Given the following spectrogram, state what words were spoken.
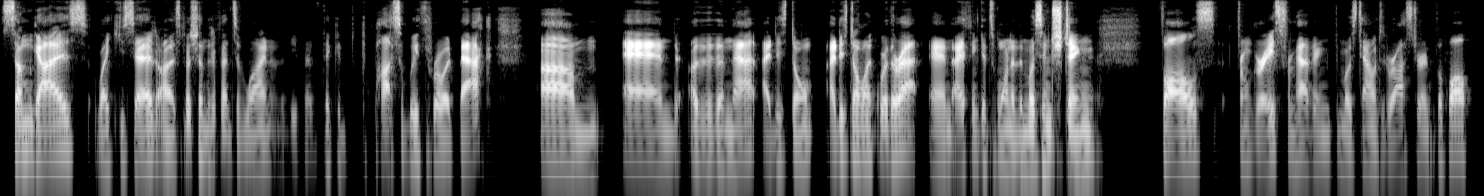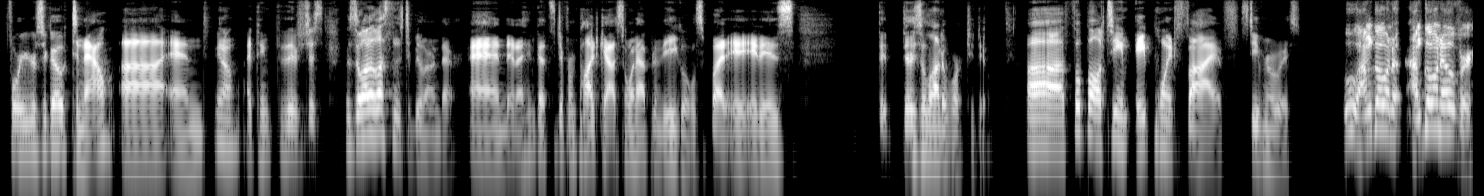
some guys, like you said, uh, especially on the defensive line and the defense, that could possibly throw it back. Um, and other than that, I just don't, I just don't like where they're at. And I think it's one of the most interesting falls from grace from having the most talented roster in football four years ago to now. Uh, and you know, I think there's just there's a lot of lessons to be learned there. And and I think that's a different podcast on what happened to the Eagles, but it, it is th- there's a lot of work to do. Uh, football team eight point five. Steven Ruiz. Ooh, I'm going. I'm going over,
